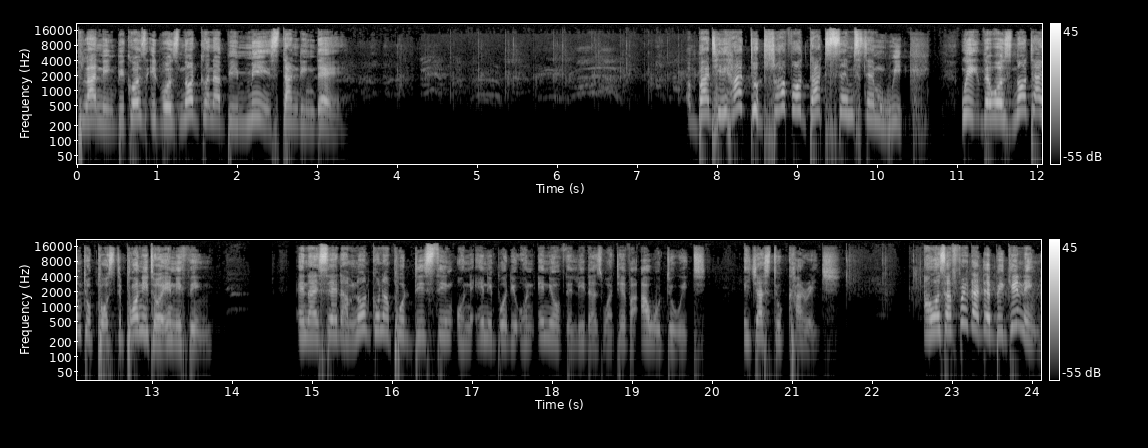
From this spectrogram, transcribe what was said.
planning because it was not gonna be me standing there. But he had to travel that same same week. We, there was no time to postpone it or anything. And I said, I'm not going to put this thing on anybody, on any of the leaders, whatever. I will do it. It just took courage. I was afraid at the beginning.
